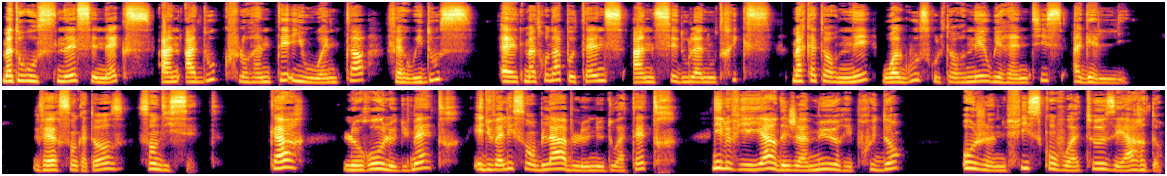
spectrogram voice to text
madurusne senex an aduc florente iuenta fervidus, et matrona potens an sedula nutrix, mercator ne vagus cultorne virentis agelli vers 114-117. Car le rôle du maître et du valet semblable ne doit être ni le vieillard déjà mûr et prudent, au jeune fils convoiteux et ardent,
